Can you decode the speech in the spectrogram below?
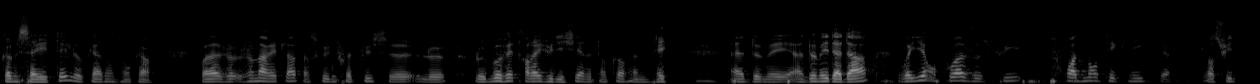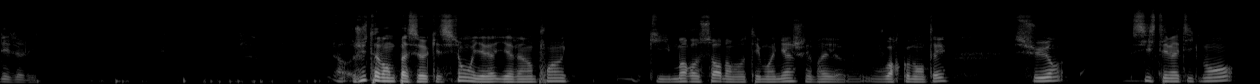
comme ça a été le cas dans ton cas. Voilà, je, m'arrête là parce qu'une fois de plus, euh, le, mauvais travail judiciaire est encore un de mes, dadas. Vous voyez en quoi je suis froidement technique, j'en suis désolé. Juste avant de passer aux questions, il y avait- un point qui, moi, ressort dans vos témoignages, j'aimerais euh, vous voir commenter, sur systématiquement,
